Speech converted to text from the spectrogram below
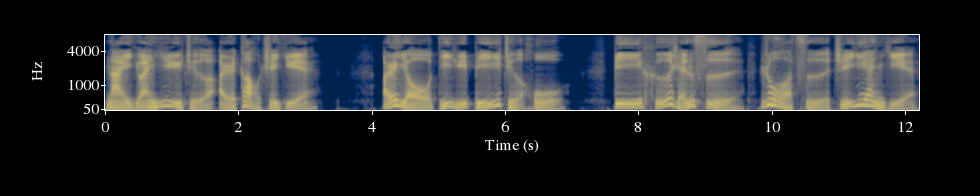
乃原狱者而告之曰：“而有敌于彼者乎？彼何人似？若此之燕也？”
